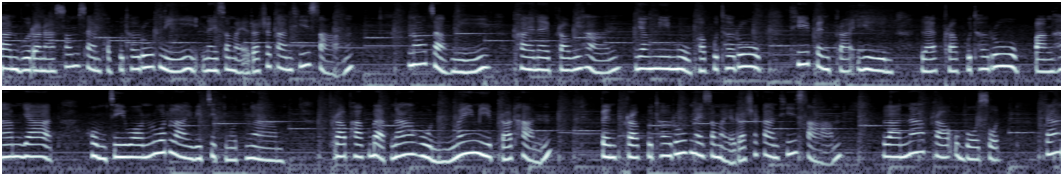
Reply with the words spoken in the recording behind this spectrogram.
การบูรณะซ่อมแซมพระพุทธรูปนี้ในสมัยรัชกาลที่3นอกจากนี้ภายในพระวิหารยังมีหมู่พระพุทธรูปที่เป็นพระยืน และพระพุทธรูปปางห้ามญาติ ห่มจีวรลวดลายวิจิตรงดงาม พระพักแบบหน้าหุ่นไม่มีพระถัน เป็นพระพุทธรูปในสมัยรัชกาลที่3ลานหน้าพระอุโบสถ ด้าน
